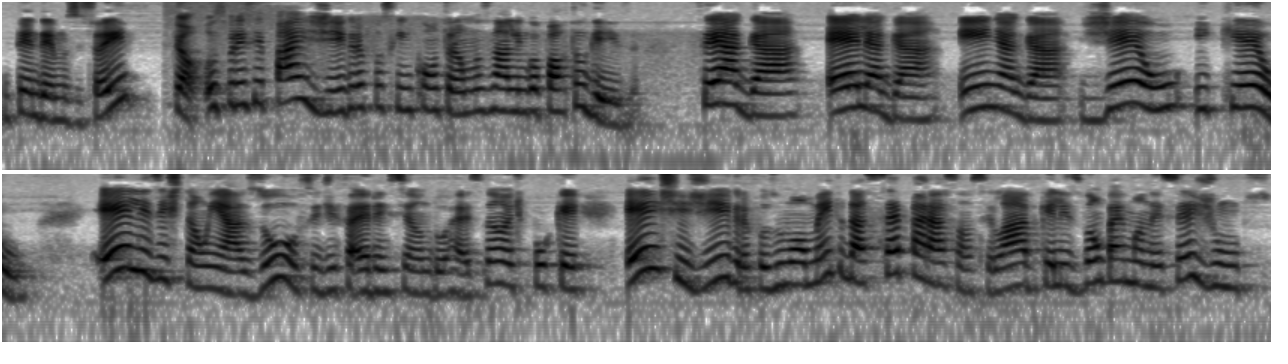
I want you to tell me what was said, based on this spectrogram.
Entendemos isso aí? Então, os principais dígrafos que encontramos na língua portuguesa. CH, LH, NH, GU e QU. Eles estão em azul, se diferenciando do restante, porque estes dígrafos, no momento da separação silábica, eles vão permanecer juntos,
